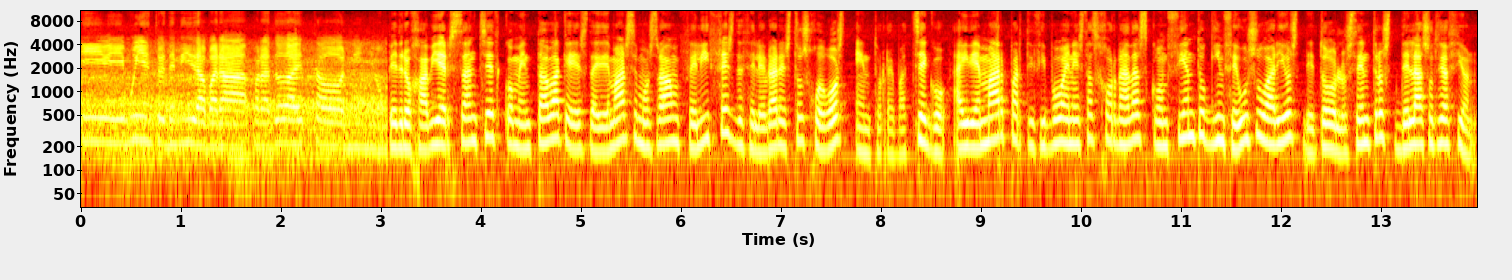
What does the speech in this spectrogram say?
y muy entretenida para, para todos estos niños. Pedro Javier Sánchez comentaba que desde Aidemar se mostraban felices de celebrar estos juegos en Torre Pacheco. Aidemar participó en estas jornadas con 115 usuarios de todos los centros de la asociación.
